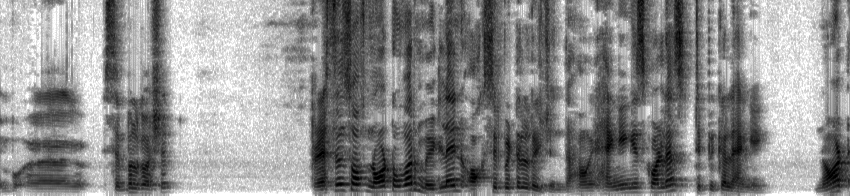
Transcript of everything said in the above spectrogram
uh, simple question presence of knot over midline occipital region the hanging is called as typical hanging not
